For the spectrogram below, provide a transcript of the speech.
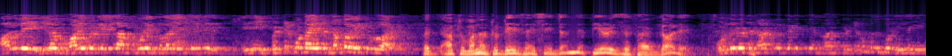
ஆகவே இளம் வாலிபர்கள் எல்லாம் மூளை செலவை செய்து இதை பெற்றுக்கொண்டாய் என்று நம்ப வைத்து விடுவார்கள் But after one or two days, I say, it doesn't appear as if I've got it. ஒன்று ரெண்டு நாட்கள் கழித்து நான் பெற்றுக்கொண்டது போல இல்லையே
